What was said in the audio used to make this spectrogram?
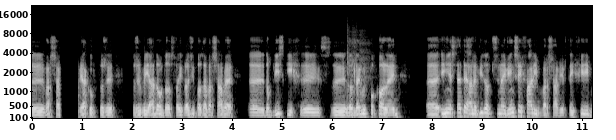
y, warszawiaków, którzy, którzy wyjadą do swoich rodzin poza Warszawę, y, do bliskich, y, z y, odległych pokoleń. Y, I niestety, ale widząc przy największej fali w Warszawie, w tej chwili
